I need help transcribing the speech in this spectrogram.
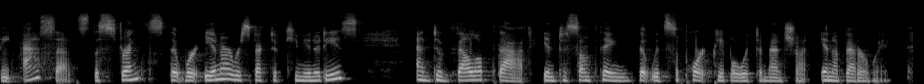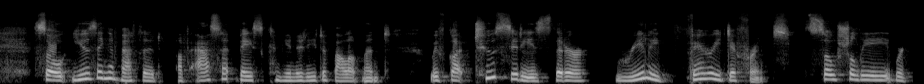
the assets, the strengths that were in our respective communities, and develop that into something that would support people with dementia in a better way. So, using a method of asset based community development, we've got two cities that are really very different socially, we're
